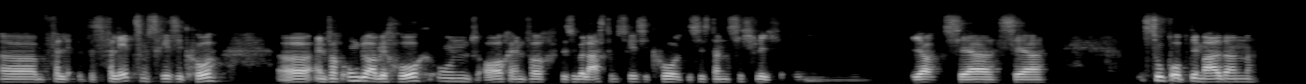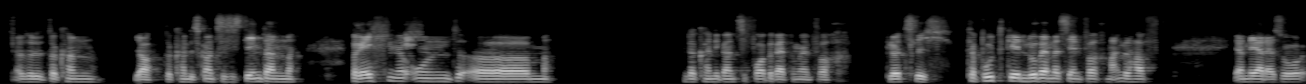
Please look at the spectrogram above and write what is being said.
äh, das Verletzungsrisiko äh, einfach unglaublich hoch und auch einfach das Überlastungsrisiko, das ist dann sicherlich ja, sehr, sehr suboptimal dann. Also da kann, ja, da kann das ganze System dann brechen und ähm, da kann die ganze Vorbereitung einfach plötzlich kaputt gehen, nur weil man sie einfach mangelhaft ernährt. Also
